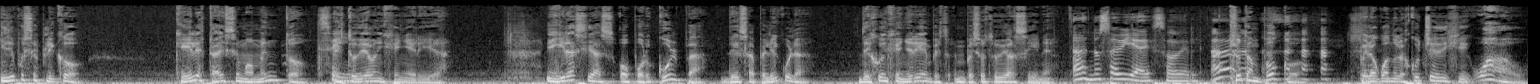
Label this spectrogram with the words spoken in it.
Y después explicó que él hasta ese momento Sí. estudiaba ingeniería. Y gracias o por culpa de esa película, dejó ingeniería y empe- empezó a estudiar cine. Ah, no sabía eso de él. Ah, Yo tampoco. Pero cuando lo escuché dije, wow,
